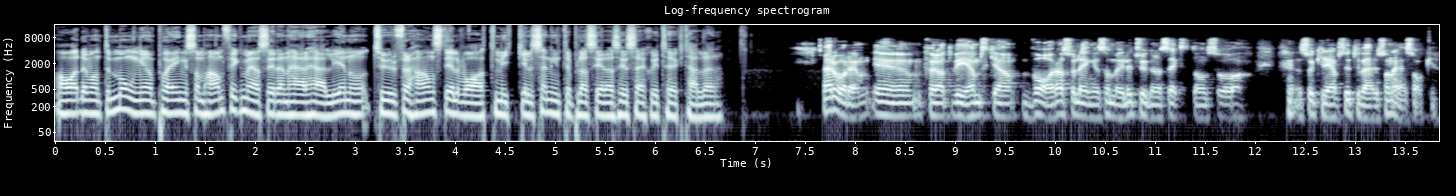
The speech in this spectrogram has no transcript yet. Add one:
ja, det var inte många poäng som han fick med sig den här helgen och tur för hans del var att Mikkelsen inte placerade sig särskilt högt heller. Nej, det var det. Eh, för att VM ska vara så länge som möjligt 2016 så, så krävs det tyvärr sådana här saker.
